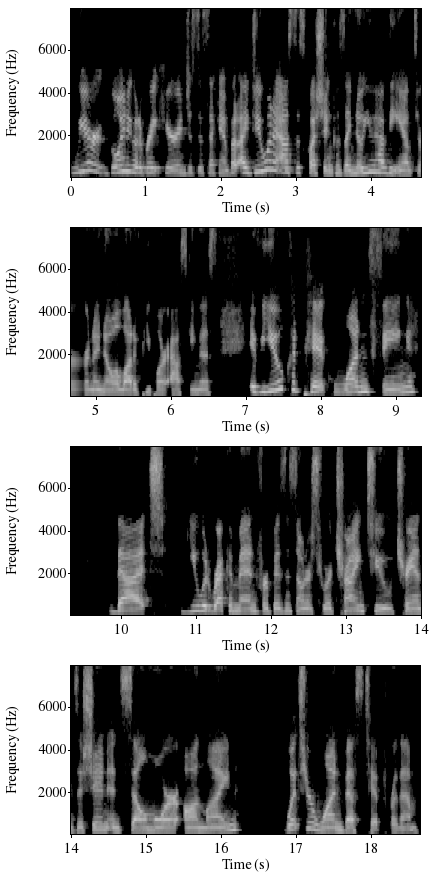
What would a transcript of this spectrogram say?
we are going to go to break here in just a second, but I do want to ask this question because I know you have the answer and I know a lot of people are asking this. If you could pick one thing that you would recommend for business owners who are trying to transition and sell more online, what's your one best tip for them?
